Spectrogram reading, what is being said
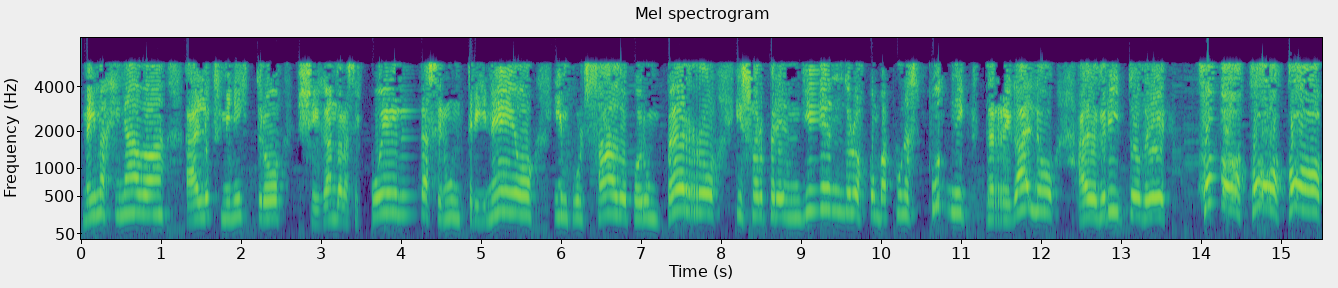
Me imaginaba al exministro llegando a las escuelas en un trineo, impulsado por un perro y sorprendiéndolos con vacunas Sputnik de regalo al grito de ¡Jo, jo, jo!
